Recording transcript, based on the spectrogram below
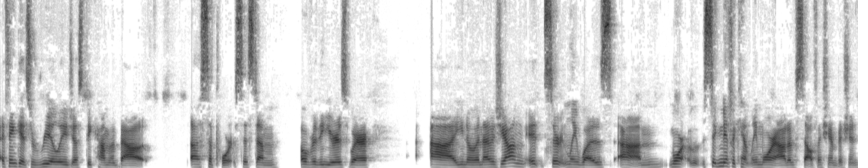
I think it's really just become about a support system over the years where uh, you know, when I was young, it certainly was um, more significantly more out of selfish ambition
